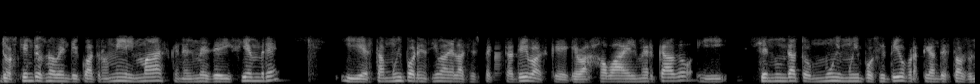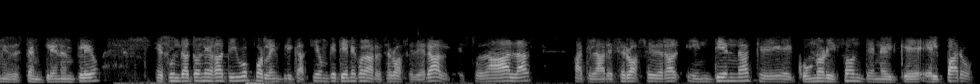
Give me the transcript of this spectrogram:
294.000 más que en el mes de diciembre y está muy por encima de las expectativas que, que, bajaba el mercado y siendo un dato muy, muy positivo, prácticamente Estados Unidos está en pleno empleo, es un dato negativo por la implicación que tiene con la Reserva Federal. Esto da alas a que la Reserva Federal entienda que con un horizonte en el que el paro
